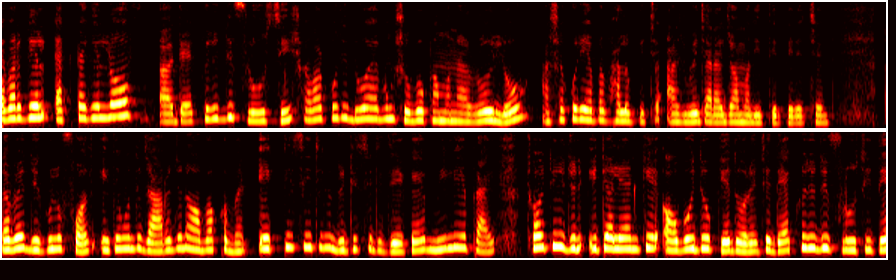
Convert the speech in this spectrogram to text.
এবার গেল, একটা গেল দেখো যদি ফ্লুসি সবার প্রতি দোয়া এবং শুভকামনা রইল। আশা করি এবার ভালো কিছু আসবে যারা জমা দিতে পেরেছেন। তবে যেগুলো ফলস ইতিমধ্যে যারও জন্য অবাক হবেন, একটি সিটি না দুটি সিটি থেকে মিলিয়ে প্রায় ছয়ত্রিশ জন ইটালিয়ানকে অবৈধকে ধরেছে। দেখো যদি ফ্লুসিতে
